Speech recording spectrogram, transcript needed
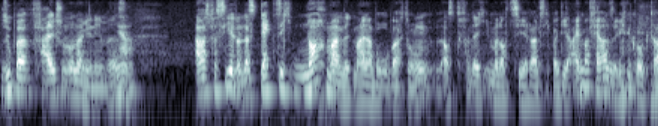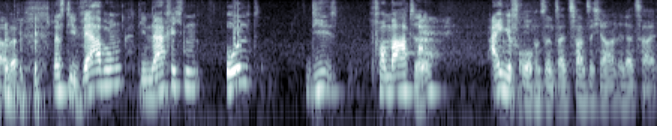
super falsch und unangenehm ist. ja. Aber es passiert und das deckt sich nochmal mit meiner Beobachtung, aus, von der ich immer noch zehre, als ich bei dir einmal Fernsehen geguckt habe, dass die Werbung, die Nachrichten und die Formate eingefroren sind seit 20 Jahren in der Zeit.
